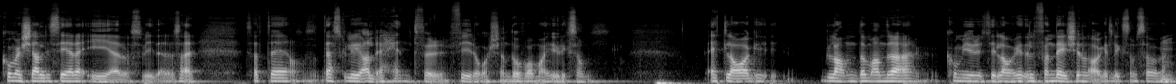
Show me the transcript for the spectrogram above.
kommersialisera er och så vidare. Så, här. Så att eh, det här skulle ju aldrig ha hänt för fyra år sedan. Då var man ju liksom ett lag bland de andra community-laget eller foundation-laget liksom. Så Mm.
